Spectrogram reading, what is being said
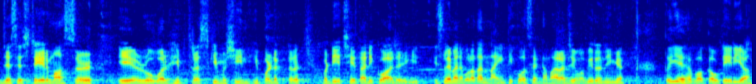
जैसे stair master air rower hip thrust की मशीन हिप अडक्टर बट ये छः तारीख को आ जाएगी। इसलिए मैंने बोला था नाइन्टी हमारा जिम अभी रनिंग है। तो ये है workout area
